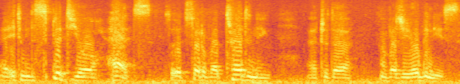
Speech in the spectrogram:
uh, it will split your heads. So it's sort of a threatening uh, to the Vajrayoginis.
